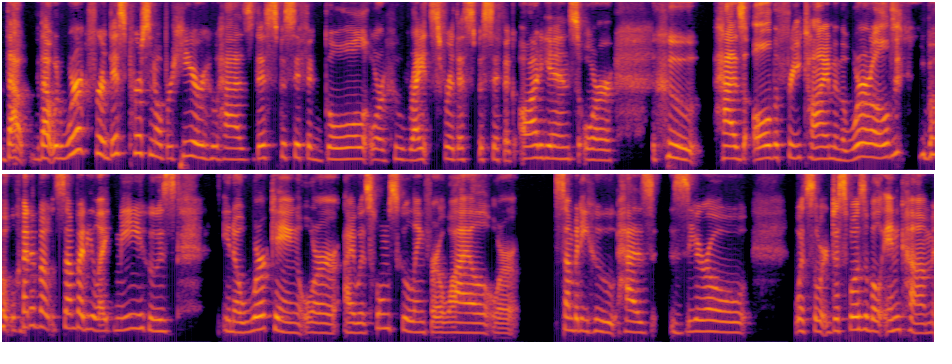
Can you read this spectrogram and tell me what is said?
that that would work for this person over here who has this specific goal or who writes for this specific audience or who has all the free time in the world. But what about somebody like me who's you know working or i was homeschooling for a while or somebody who has zero what's the word disposable income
